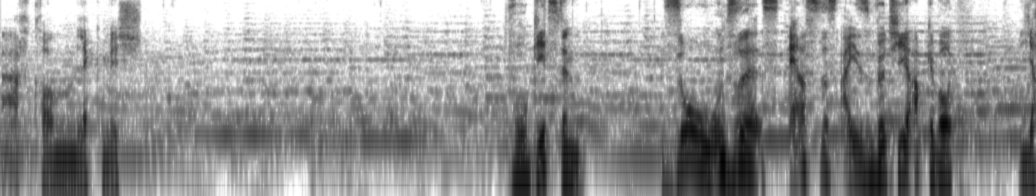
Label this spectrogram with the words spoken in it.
Ach komm, leck mich. Wo geht's denn? So, unser erstes Eisen wird hier abgebaut. Ja,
